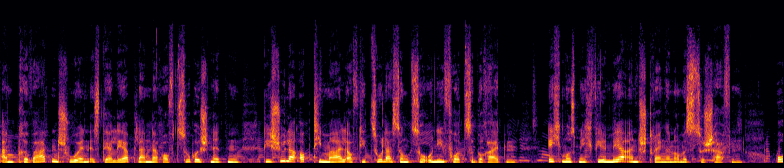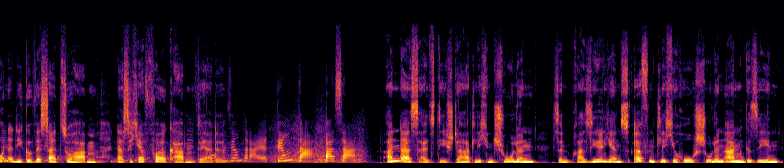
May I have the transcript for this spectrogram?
An privaten Schulen ist der Lehrplan darauf zugeschnitten, die Schüler optimal auf die Zulassung zur Uni vorzubereiten. Ich muss mich viel mehr anstrengen, um es zu schaffen, ohne die Gewissheit zu haben, dass ich Erfolg haben werde. Anders als die staatlichen Schulen sind Brasiliens öffentliche Hochschulen angesehen,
